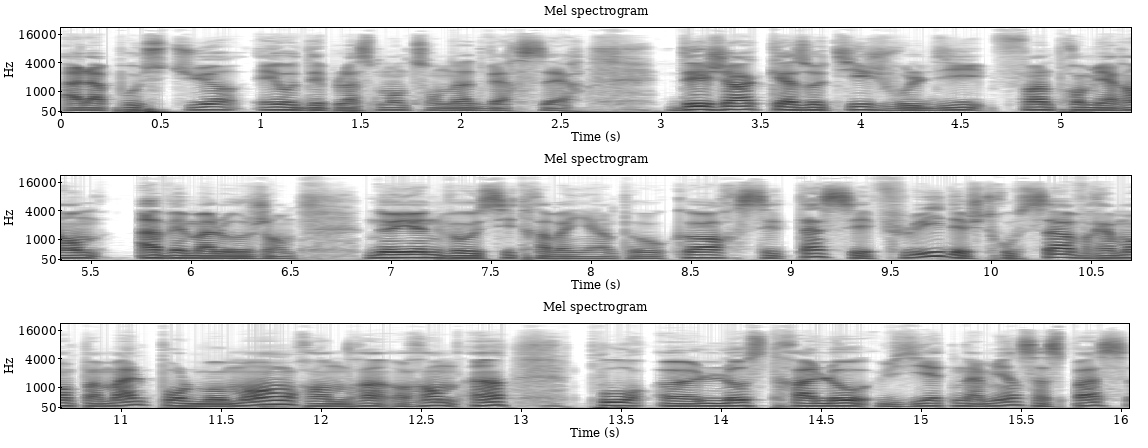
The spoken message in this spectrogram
à la posture et au déplacement de son adversaire. Déjà, Casotti, je vous le dis, fin de première round, avait mal aux jambes. Nguyen veut aussi travailler un peu au corps. C'est assez fluide et je trouve ça vraiment pas mal pour le moment. Round 1 pour euh, l'australo-vietnamien, ça se passe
